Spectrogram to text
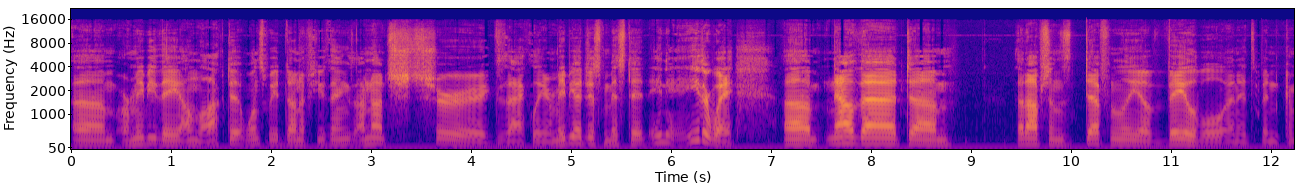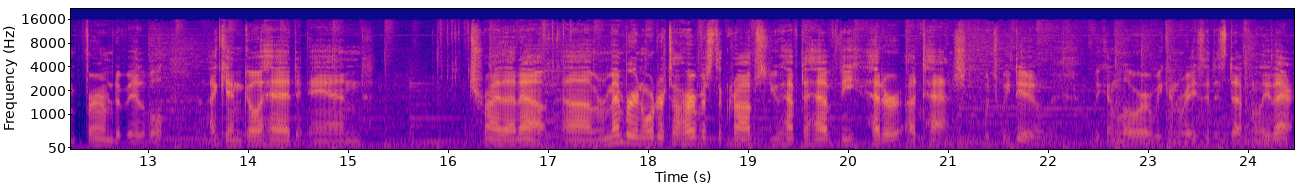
um, or maybe they unlocked it once we had done a few things. I'm not sure exactly, or maybe I just missed it. Either way, um, now that um, that option's definitely available and it's been confirmed available, I can go ahead and try that out. Um, remember, in order to harvest the crops, you have to have the header attached, which we do. We can lower it, we can raise it, it's definitely there.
